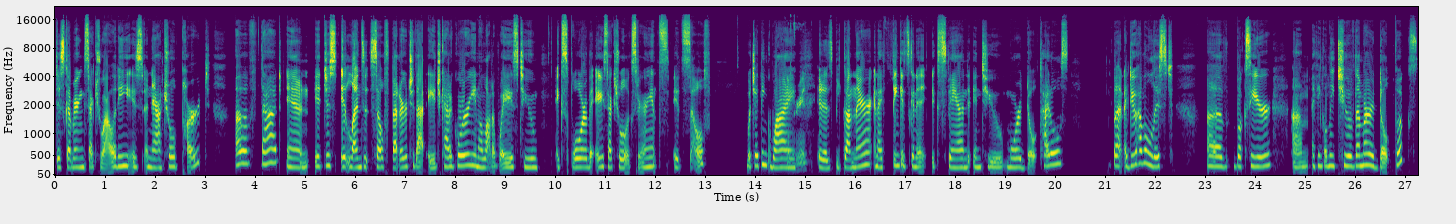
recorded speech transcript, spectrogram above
discovering sexuality is a natural part of that and it just it lends itself better to that age category in a lot of ways to explore the asexual experience itself which i think why Agreed. it has begun there and i think it's going to expand into more adult titles but i do have a list of books here um, i think only two of them are adult books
